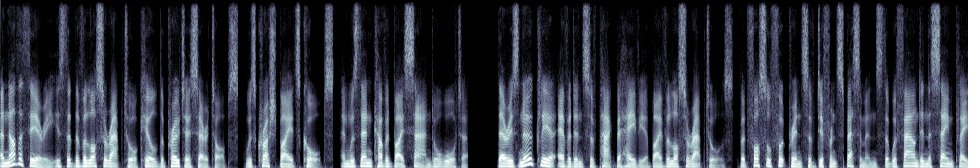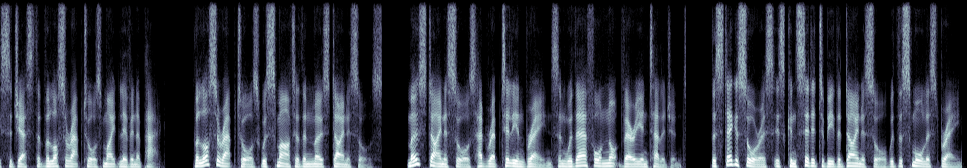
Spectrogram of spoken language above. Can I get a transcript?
Another theory is that the velociraptor killed the protoceratops, was crushed by its corpse, and was then covered by sand or water. There is no clear evidence of pack behavior by velociraptors, but fossil footprints of different specimens that were found in the same place suggest that velociraptors might live in a pack. Velociraptors were smarter than most dinosaurs. Most dinosaurs had reptilian brains and were therefore not very intelligent. The Stegosaurus is considered to be the dinosaur with the smallest brain.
